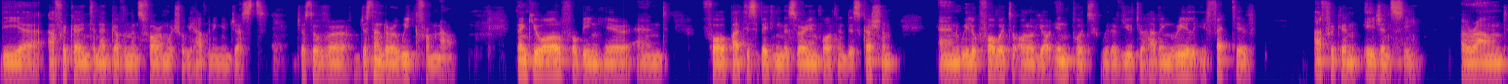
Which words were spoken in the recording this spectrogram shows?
the uh, Africa Internet Governance Forum, which will be happening in just, just over, just under a week from now. Thank you all for being here and for participating in this very important discussion. And we look forward to all of your input with a view to having real effective African agency around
